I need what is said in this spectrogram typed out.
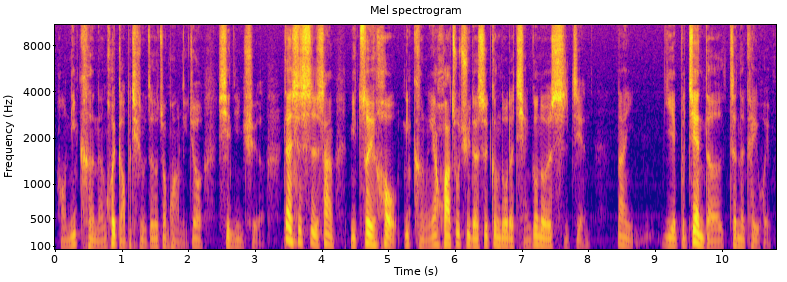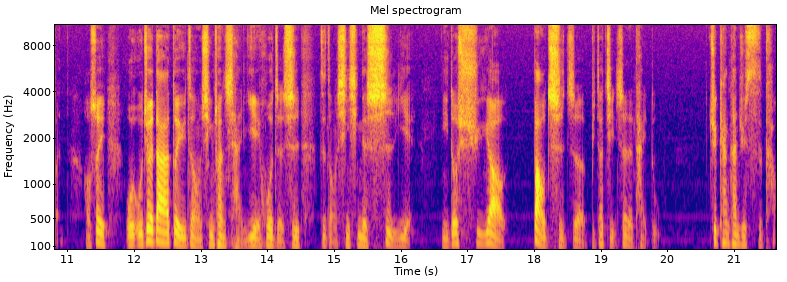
好，你可能会搞不清楚这个状况，你就陷进去了。但是事实上，你最后你可能要花出去的是更多的钱、更多的时间，那也不见得真的可以回本。好，所以我我觉得大家对于这种新创产业或者是这种新兴的事业，你都需要保持着比较谨慎的态度，去看看、去思考。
